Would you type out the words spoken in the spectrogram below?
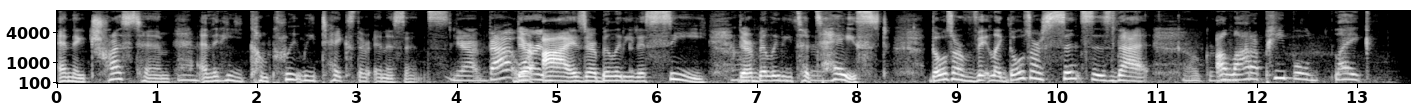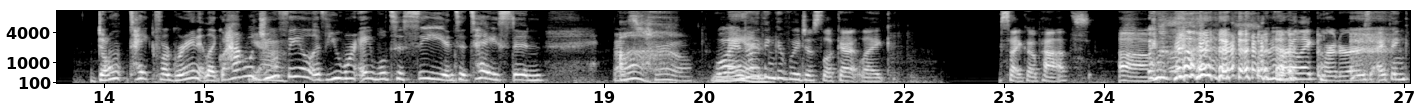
and they trust him mm. and then he completely takes their innocence. Yeah that their or eyes their ability to see oh, their ability to taste. Those are vi- like those are senses that a lot of people like don't take for granted. Like how would you feel if you weren't able to see and to taste and that's true. Well, and I think if we just look at like psychopaths um, or like murderers, I think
